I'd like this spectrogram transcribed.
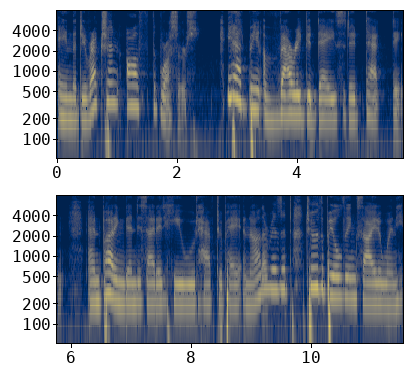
in the direction of the grocer's. It had been a very good day's detecting, and Paddington decided he would have to pay another visit to the building site when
